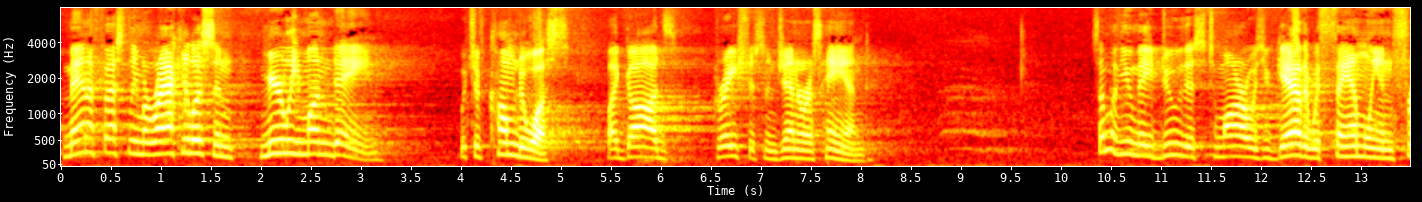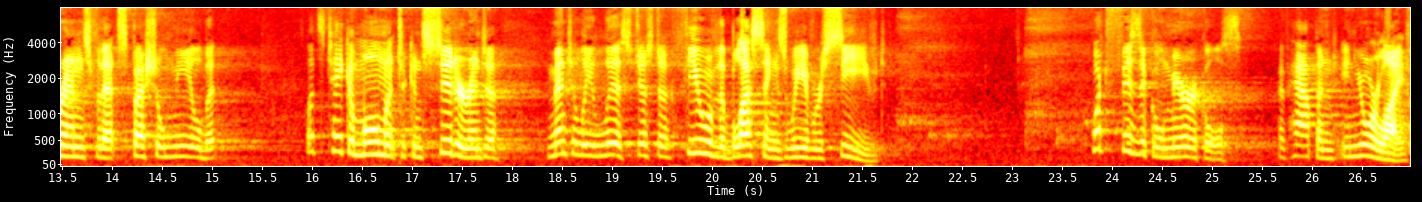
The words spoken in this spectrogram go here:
manifestly miraculous and merely mundane, which have come to us by God's gracious and generous hand. Some of you may do this tomorrow as you gather with family and friends for that special meal, but let's take a moment to consider and to mentally list just a few of the blessings we have received. What physical miracles have happened in your life.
